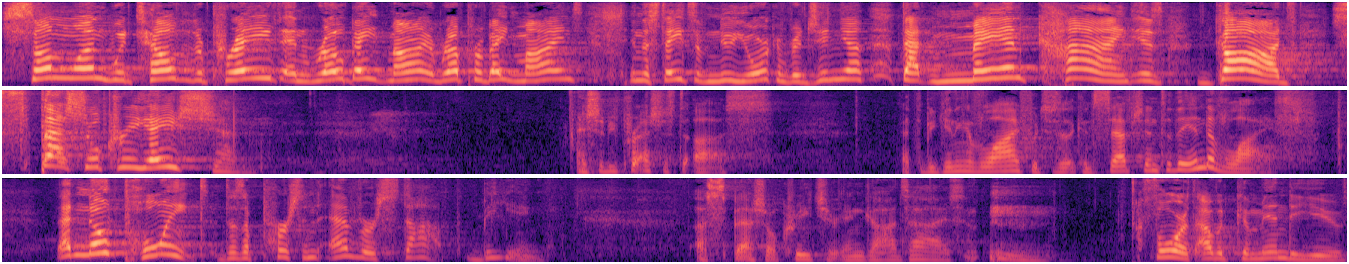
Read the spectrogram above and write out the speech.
someone would tell the depraved and mind, reprobate minds in the states of New York and Virginia that mankind is God's special creation and should be precious to us at the beginning of life, which is at conception, to the end of life. At no point does a person ever stop being a special creature in God's eyes. Fourth, I would commend to you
